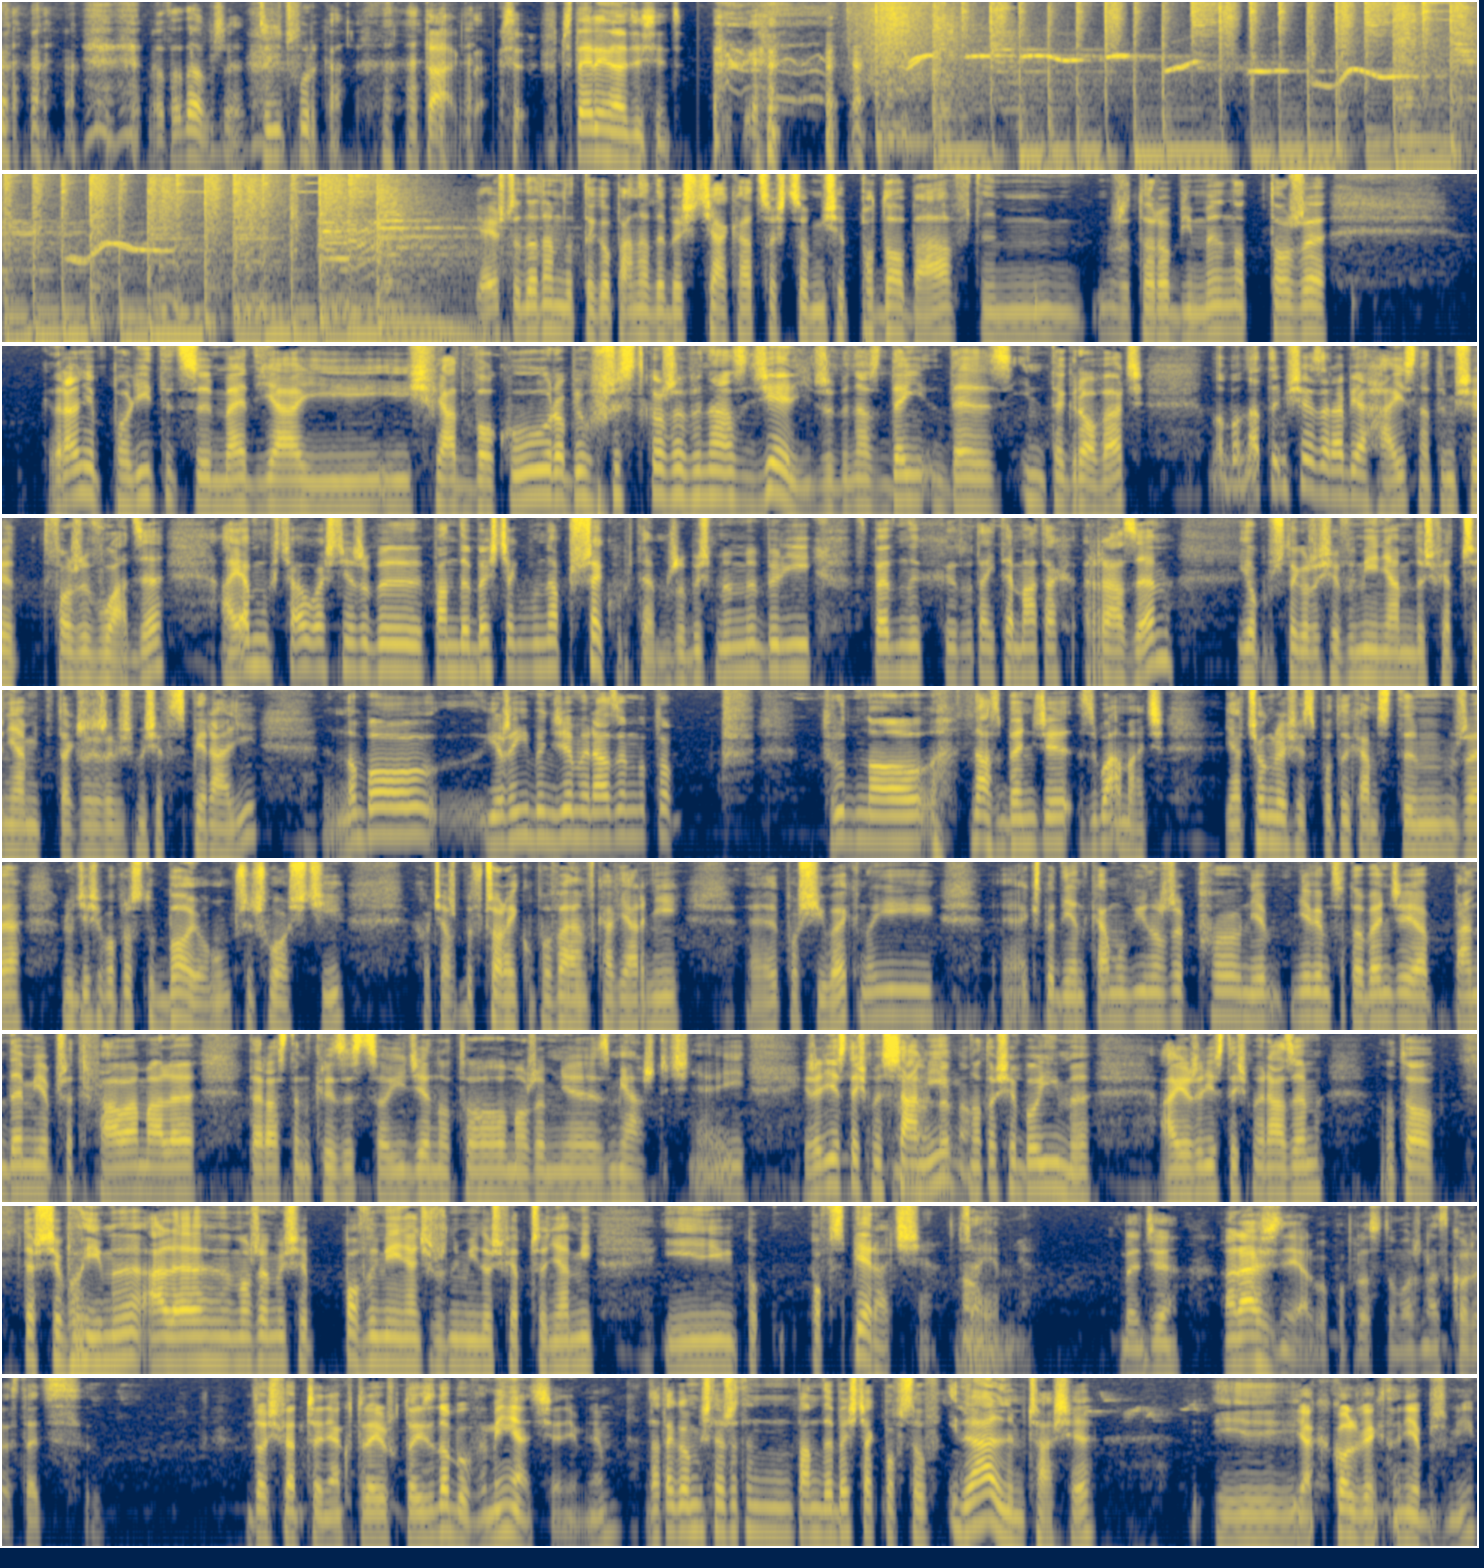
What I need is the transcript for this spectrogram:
no to dobrze, czyli czwórka. tak, tak. 4 na 10. Ja jeszcze dodam do tego pana Debeściaka coś, co mi się podoba w tym, że to robimy, no to, że generalnie politycy, media i, i świat wokół robią wszystko, żeby nas dzielić, żeby nas de dezintegrować, no bo na tym się zarabia hajs, na tym się tworzy władzę, a ja bym chciał właśnie, żeby pan Debeściak był na przekór temu, żebyśmy my byli w pewnych tutaj tematach razem, i oprócz tego, że się wymieniamy doświadczeniami, to także, żebyśmy się wspierali, no bo jeżeli będziemy razem, no to pff, trudno nas będzie złamać. Ja ciągle się spotykam z tym, że ludzie się po prostu boją przyszłości. Chociażby wczoraj kupowałem w kawiarni e, posiłek, no i ekspedientka mówi, no, że nie, nie wiem co to będzie, ja pandemię przetrwałam, ale teraz ten kryzys co idzie, no to może mnie zmiażdżyć. Nie? I jeżeli jesteśmy sami, no, no to się boimy, a jeżeli jesteśmy razem, no to też się boimy, ale możemy się powymieniać różnymi doświadczeniami i po, powspierać się no. wzajemnie. Będzie raźniej, albo po prostu można skorzystać z doświadczenia, które już ktoś zdobył, wymieniać się nim, nie? Dlatego myślę, że ten pan Debeściak powstał w idealnym czasie. I... Jakkolwiek to nie brzmi.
